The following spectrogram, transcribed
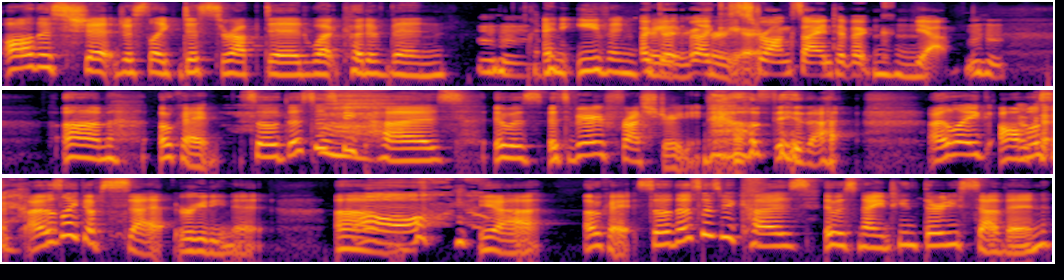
all this shit just like disrupted what could have been mm-hmm. an even A good, like career. strong scientific. Mm-hmm. Yeah. Mm-hmm. Mhm. Okay, so this is because it was it's very frustrating. I'll say that. I like almost Okay. I was like upset reading it. Um, Oh. Yeah. Okay, so this is because it was 1937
